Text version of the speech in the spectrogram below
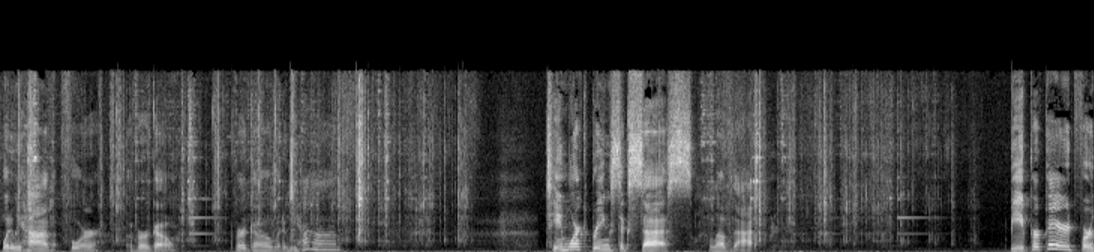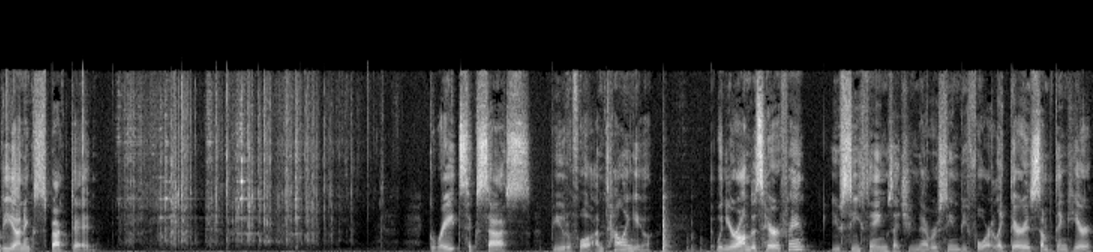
What do we have for Virgo? Virgo, what do we have? Teamwork brings success. Love that. Be prepared for the unexpected. Great success. Beautiful. I'm telling you, when you're on this Hierophant, you see things that you've never seen before. Like there is something here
